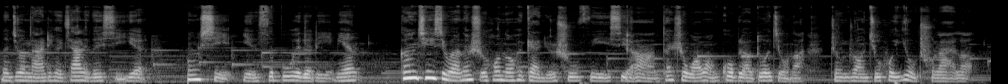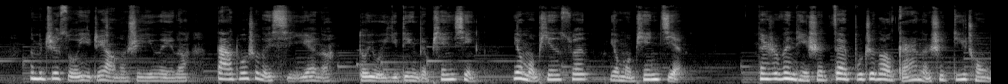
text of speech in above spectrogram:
那就拿这个家里的洗液冲洗隐私部位的里面。刚清洗完的时候呢，会感觉舒服一些啊，但是往往过不了多久呢，症状就会又出来了。那么之所以这样呢，是因为呢，大多数的洗液呢都有一定的偏性，要么偏酸，要么偏碱。但是问题是在不知道感染的是滴虫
